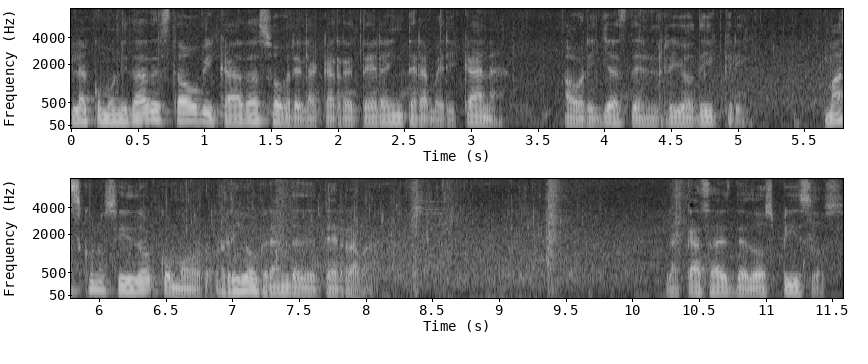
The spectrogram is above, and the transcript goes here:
La comunidad está ubicada sobre la carretera interamericana, a orillas del río Dicri, más conocido como Río Grande de Térraba. La casa es de dos pisos,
